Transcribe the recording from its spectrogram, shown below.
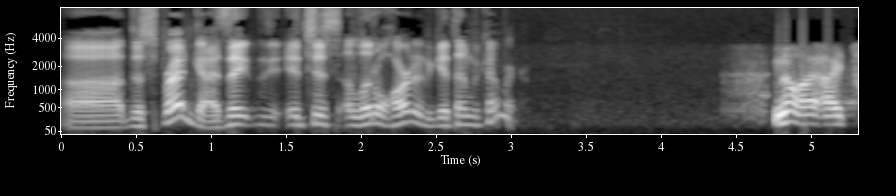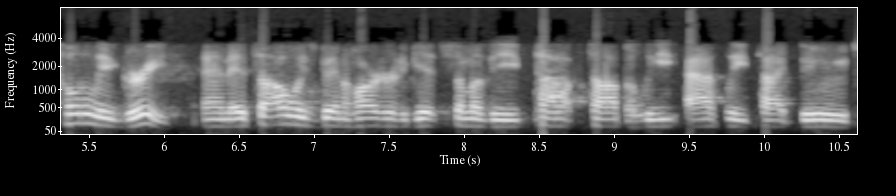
uh, the spread guys. They, it's just a little harder to get them to come here. No, I, I totally agree, and it's always been harder to get some of the top top elite athlete type dudes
